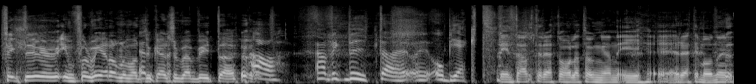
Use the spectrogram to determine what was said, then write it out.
Fick du informera honom att du kanske börjar byta? Ja, jag fick byta eh, objekt. Det är inte alltid rätt att hålla tungan i, eh, rätt i munnen.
